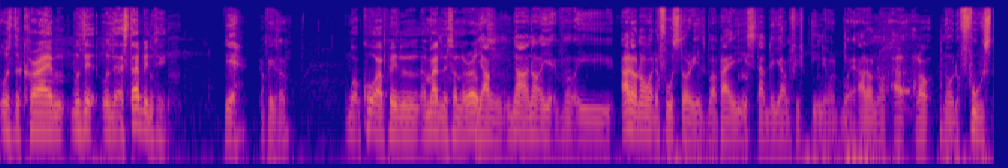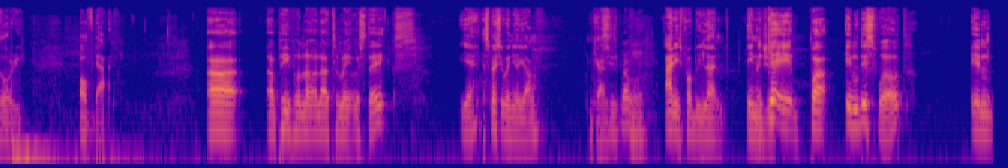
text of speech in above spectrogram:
Was the crime? Was it? Was it a stabbing thing? Yeah, I think so. What caught up in a madness on the road? Young, no, not yet. But he, I don't know what the full story is, but apparently he stabbed a young fifteen-year-old boy. I don't know. I, I don't know the full story of that. Uh, are people not allowed to make mistakes? Yeah, especially when you're young. You can. It's his brother. And he's probably learned in I get it, but in this world, in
